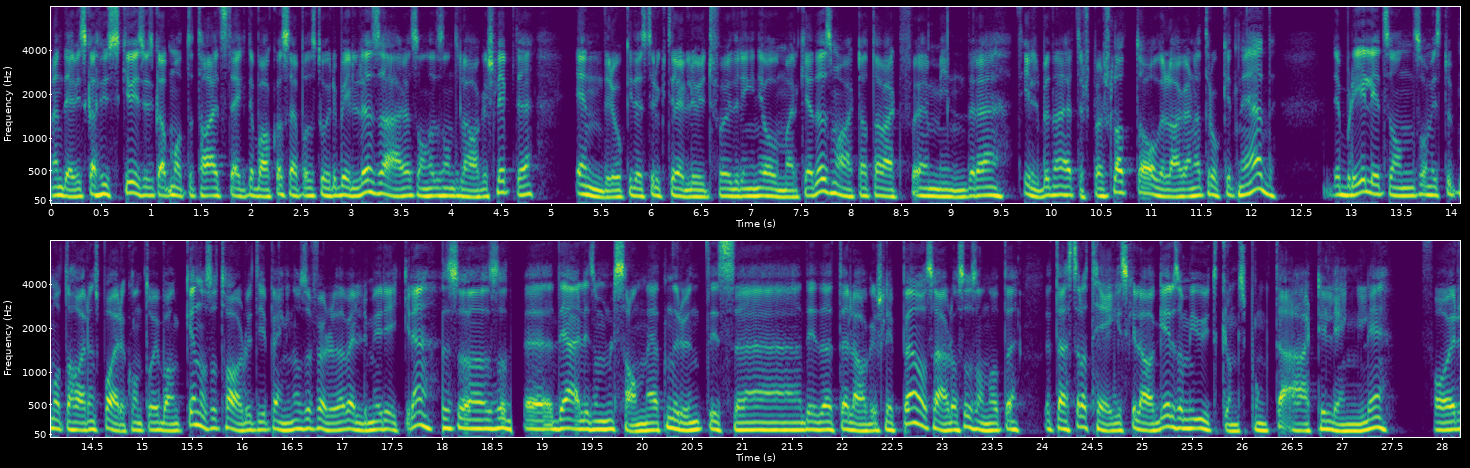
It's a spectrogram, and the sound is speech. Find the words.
Men det vi skal huske, hvis vi skal på en måte ta et steg tilbake og se på det store bildet, så er det sånn at et sånt lagerslipp det endrer jo ikke de strukturelle utfordringen i oljemarkedet, som har vært at det har vært mindre tilbud enn etterspørsel, at oljelagrene er trukket ned. Det blir litt sånn som hvis du på en måte har en sparekonto i banken, og så tar du ut de pengene, og så føler du deg veldig mye rikere. Så, så eh, Det er liksom sannheten rundt disse, dette lagerslippet. Og så er det også sånn at det, dette er strategiske lager som i utgangspunktet er tilgjengelig for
